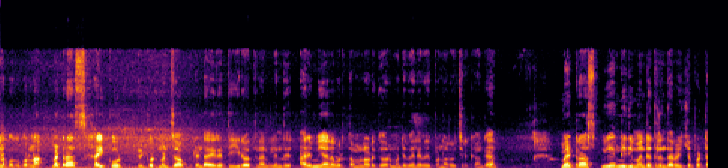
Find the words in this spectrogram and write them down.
என்ன பார்க்க போகிறோம்னா மெட்ராஸ் ஹைகோர்ட் ரிக்ரூட்மெண்ட் ஜாப் ரெண்டாயிரத்தி இருபத்தி நாலுலேருந்து அருமையான ஒரு தமிழ்நாடு கவர்மெண்ட் வேலைவாய்ப்பு வச்சுருக்காங்க மெட்ராஸ் உயர்நீதிமன்றத்திலிருந்து அறிவிக்கப்பட்ட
